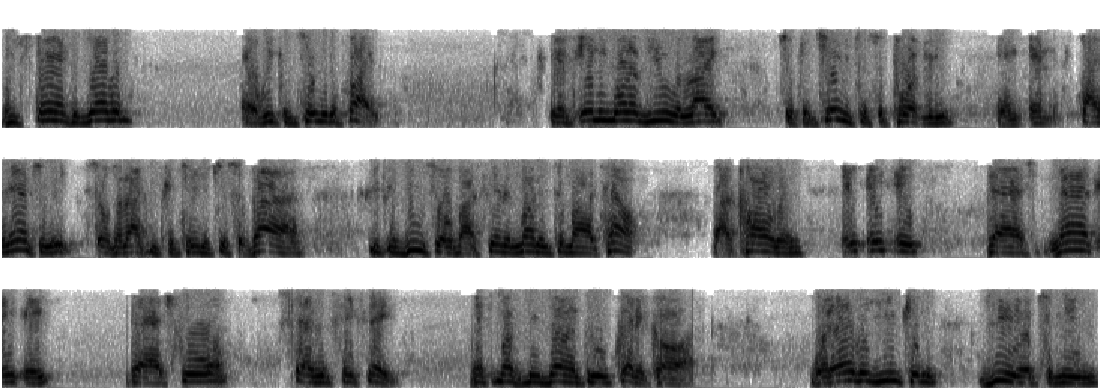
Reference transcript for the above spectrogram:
We stand together and we continue to fight. If any one of you would like to continue to support me and, and financially so that I can continue to survive, you can do so by sending money to my account by calling 888-988-4768. This must be done through credit card. Whatever you can give to me,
